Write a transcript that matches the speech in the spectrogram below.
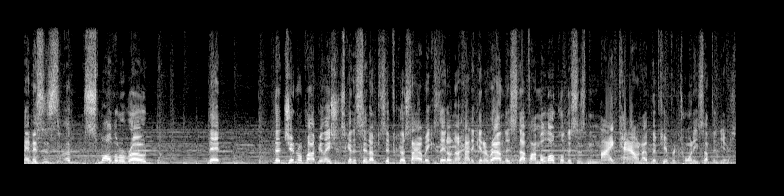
And this is a small little road that the general population is going to sit on Pacific Coast Highway because they don't know how to get around this stuff. I'm a local. This is my town. I've lived here for 20 something years.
